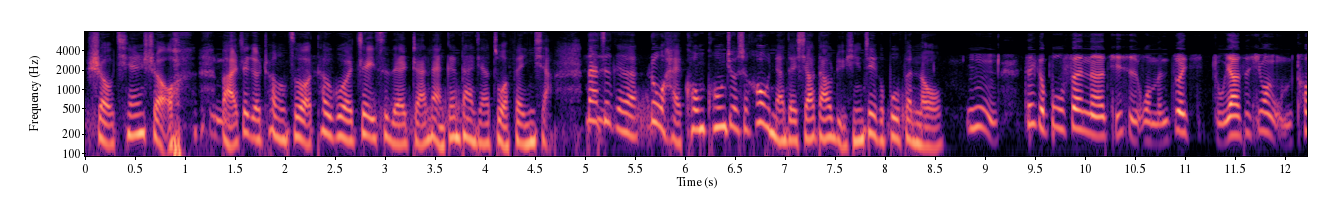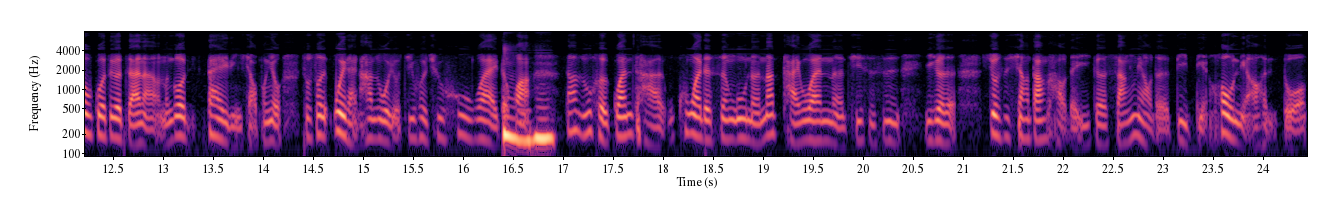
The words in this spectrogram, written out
手牵手，把这个创作透过这一次的展览跟大家做分享。那这个陆海空空就是候鸟的小岛旅行这个部分喽。嗯，这个部分呢，其实我们最主要是希望我们透过这个展览，能够带领小朋友，就说未来他如果有机会去户外的话，嗯那如何观察户外的生物呢？那台湾呢，其实是一个就是相当好的一个赏鸟的地点，候鸟很多。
